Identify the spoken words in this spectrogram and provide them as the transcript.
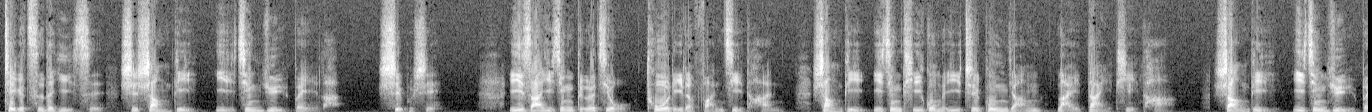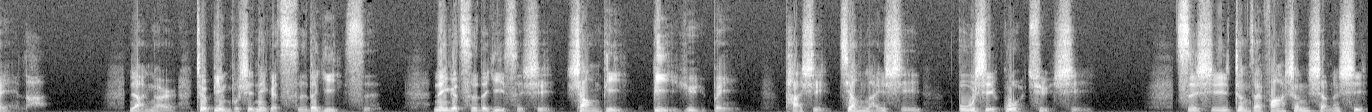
这个词的意思是上帝已经预备了，是不是？以撒已经得救，脱离了燔祭坛，上帝已经提供了一只公羊来代替他，上帝已经预备了。然而，这并不是那个词的意思。那个词的意思是“上帝必预备”，它是将来时，不是过去时。此时正在发生什么事？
